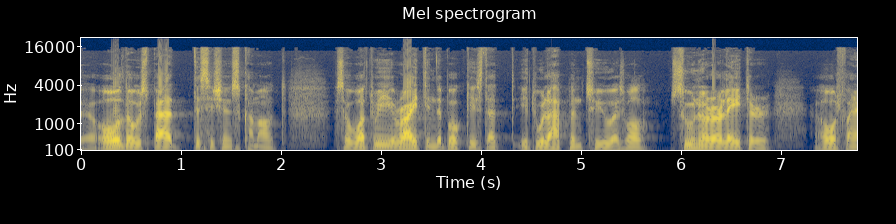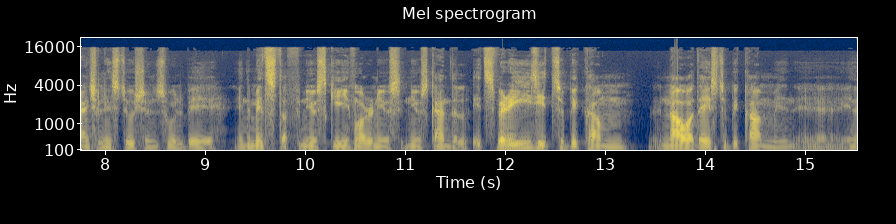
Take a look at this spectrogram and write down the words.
uh, all those bad decisions come out. So, what we write in the book is that it will happen to you as well. Sooner or later, all financial institutions will be in the midst of a new scheme or a new, new scandal. It's very easy to become nowadays to become in, uh, in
